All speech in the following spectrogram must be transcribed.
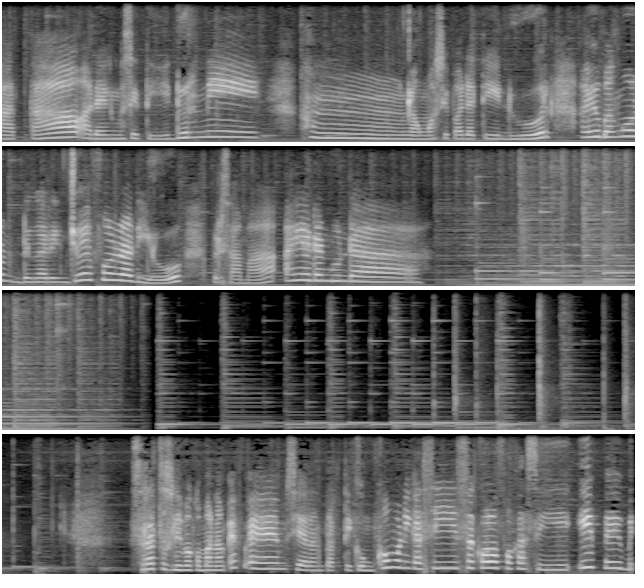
Atau ada yang masih tidur nih? Hmm, yang masih pada tidur, ayo bangun dengerin Joyful Radio bersama ayah dan bunda. 105,6 FM Siaran Praktikum Komunikasi Sekolah Vokasi IPB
